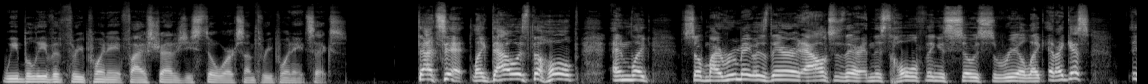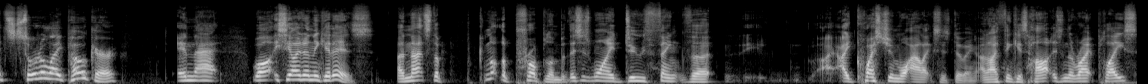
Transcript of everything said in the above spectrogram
"We believe a 3.85 strategy still works on 3.86." That's it. Like that was the whole and like so my roommate was there and Alex was there and this whole thing is so surreal. Like and I guess it's sort of like poker in that Well, you see, I don't think it is, and that's the not the problem, but this is why I do think that I, question what Alex is doing, and I think his heart is in the right place.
